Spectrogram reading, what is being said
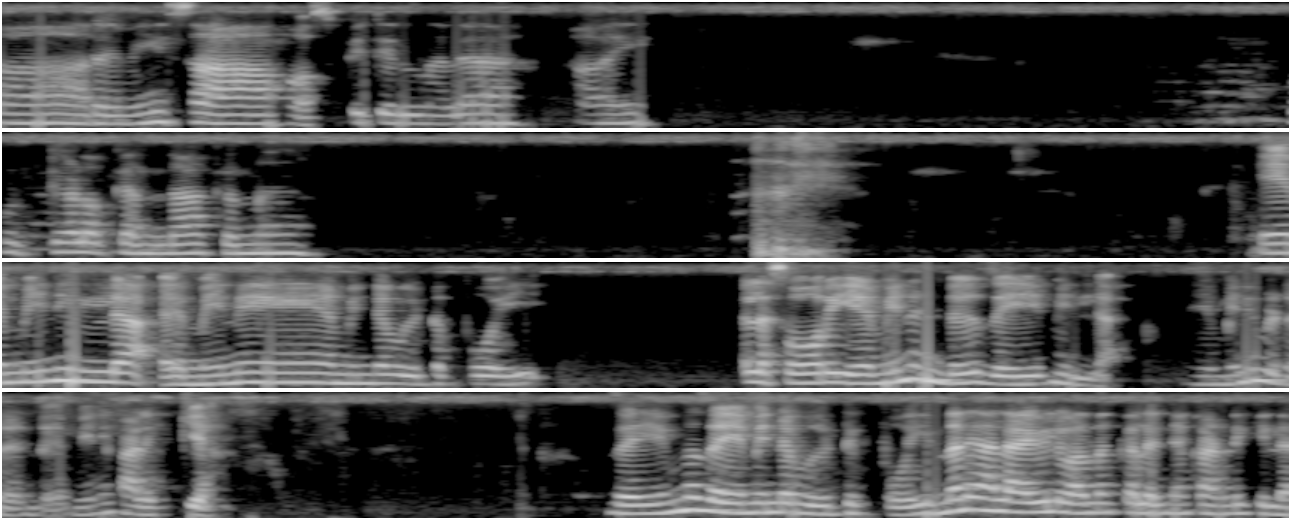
ആ റമീസ ഹോസ്പിറ്റലിൽ നിന്നല്ലേ? ഹായ് കുട്ടികളൊക്കെ എന്താക്കുന്നു? എമിനില്ല എമിന് എമിന്റെ വീട്ടിൽ പോയി. അല്ല സോറി എമിൻ ഉണ്ട് സെയിം ഇല്ല. എമിന് ഇവിടെ ഉണ്ട്. എമിന് കളിക്ക. സെയിം സെയിമിന്റെ വീട്ടിൽ പോയി. ഇന്നലെ ഞാൻ ലൈവിൽ വന്നിക്കല്ലേ ഞാൻ കണ്ടിക്കില്ല.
